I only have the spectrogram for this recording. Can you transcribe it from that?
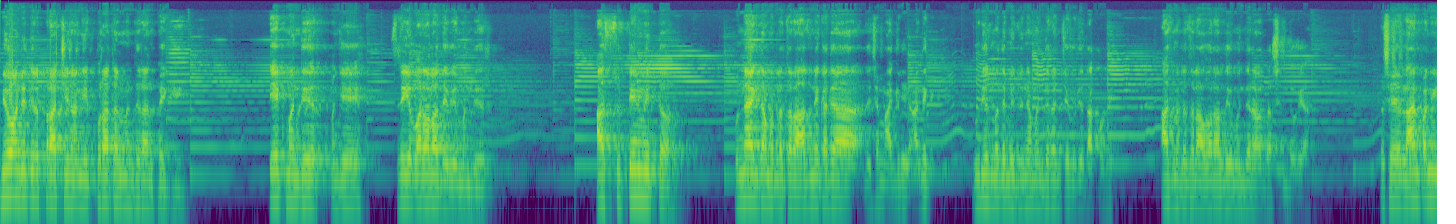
भिवंडीतील प्राचीन आणि पुरातन मंदिरांपैकी एक मंदिर म्हणजे श्री वराला देवी मंदिर. आज सुट्टीनिमित्त पुन्हा एकदा म्हटलं तर अजून एखाद्या त्याच्या मागील अनेक व्हिडिओमध्ये मी जुन्या मंदिरांचे व्हिडिओ दाखवले. आज म्हटलं चला वराला देवी मंदिराला दर्शन देऊया तसे लहानपणी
